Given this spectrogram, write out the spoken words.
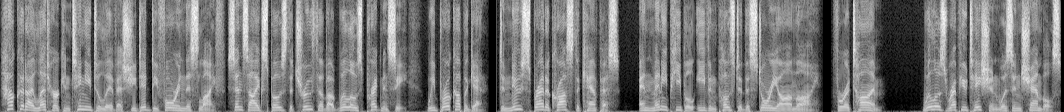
How could I let her continue to live as she did before in this life? Since I exposed the truth about Willow's pregnancy, we broke up again. The news spread across the campus, and many people even posted the story online. For a time, Willow's reputation was in shambles,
